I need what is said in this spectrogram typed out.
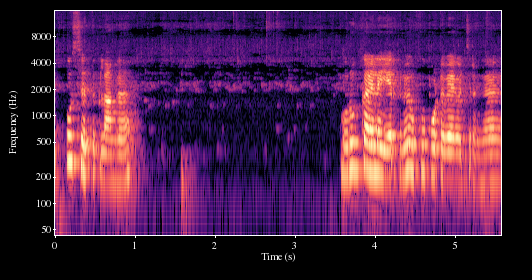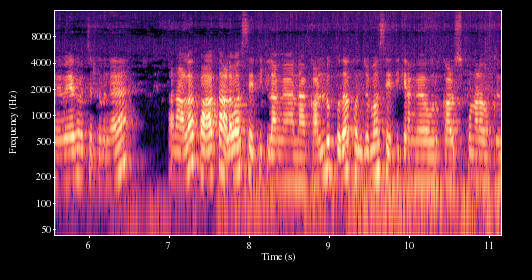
உப்பு சேர்த்துக்கலாங்க. முருங்காயில் ஏற்கனவே உப்பு போட்டு வேக வச்சுருங்க வேக வச்சுருக்குதுங்க. அதனால் பார்த்து அளவாக சேர்த்திக்கலாங்க. நான் கல்லுப்பு தான் கொஞ்சமாக சேர்த்திக்கிறேங்க ஒரு கால் ஸ்பூன் அளவுக்கு.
